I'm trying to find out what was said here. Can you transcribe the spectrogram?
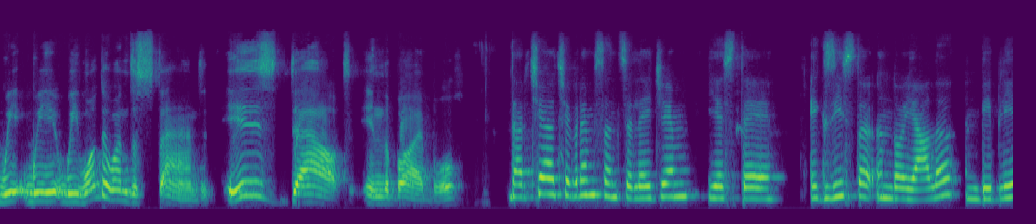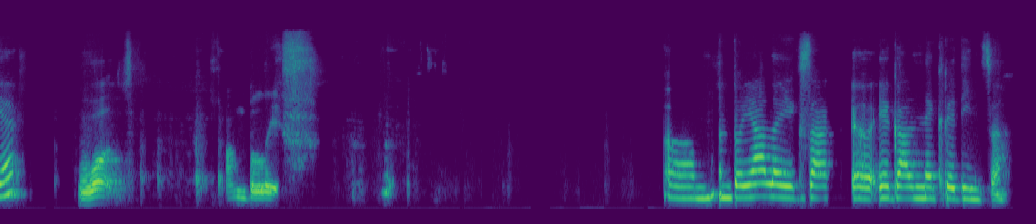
we, we, we want to understand is doubt in the Bible Dar ceea ce vrem să înțelegem este există îndoială în Biblie? what unbelief? Um, îndoială exact uh, egal necredință.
